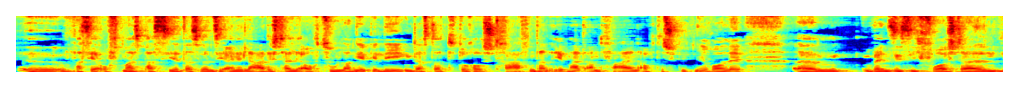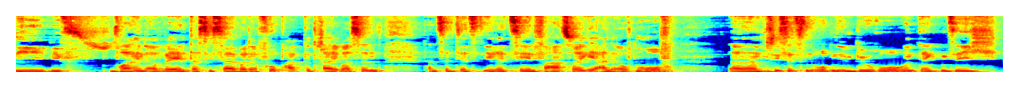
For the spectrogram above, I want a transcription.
äh, was ja oftmals passiert, dass wenn Sie eine Ladestelle auch zu lange belegen, dass dort durchaus Strafen dann eben halt anfallen. Auch das spielt eine Rolle. Ähm, wenn Sie sich vorstellen, wie, wie vorhin erwähnt, dass Sie selber der Fuhrparkbetreiber sind, dann sind jetzt Ihre zehn Fahrzeuge alle auf dem Hof. Ähm, Sie sitzen oben im Büro und denken sich,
